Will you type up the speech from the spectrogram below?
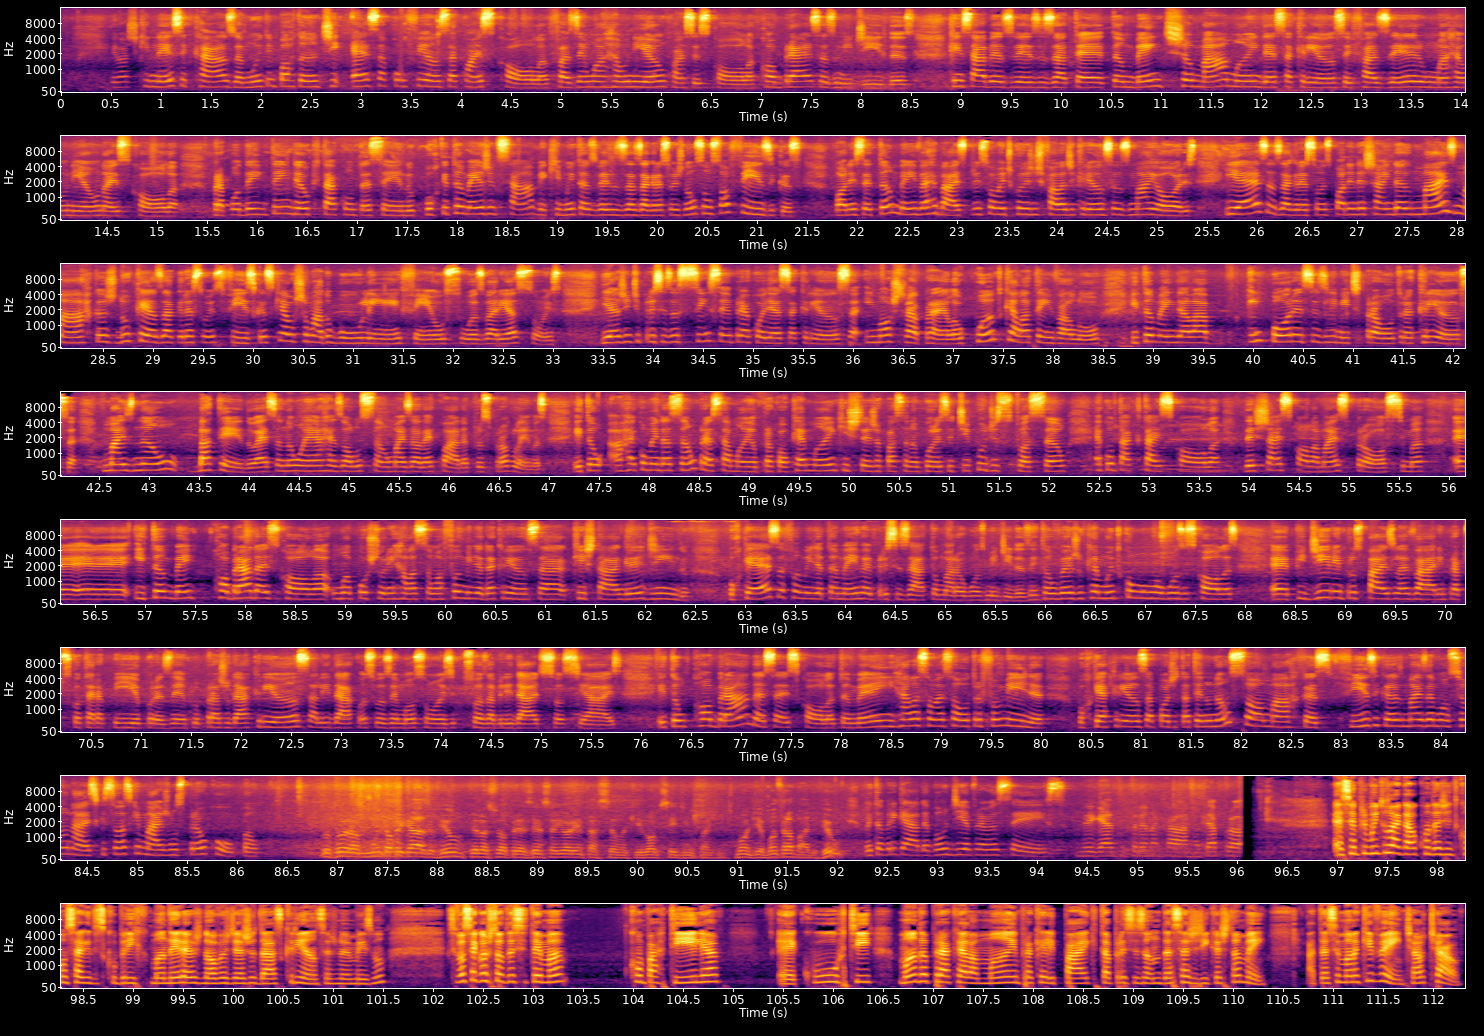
Eu acho que nesse caso é muito importante essa confiança com a escola, fazer uma reunião com essa escola, cobrar essas medidas. Quem sabe, às vezes, até também chamar a mãe dessa criança e fazer uma reunião na escola para poder entender o que está acontecendo, porque também a gente sabe que muitas vezes as agressões não são só físicas, podem ser também verbais, principalmente quando a gente fala de crianças maiores. E essas agressões podem deixar ainda mais marcas do que as agressões físicas, que é o chamado bullying, enfim, ou suas variações. E a gente precisa sim sempre acolher essa criança e mostrar para ela o quanto que ela tem valor e também dela impor esses limites para outra criança, mas não batendo. Essa não é a resolução mais adequada para os problemas. Então, a recomendação para essa mãe ou para qualquer mãe que esteja passando por esse tipo de situação é contactar a escola, deixar a escola mais próxima é, e também cobrar da escola uma postura em relação à família da criança que está agredindo, porque essa família também vai precisar tomar algumas medidas. Então, vejo que é muito comum algumas escolas é, pedirem para os pais levarem para psicoterapia, por exemplo, para ajudar a criança a lidar com as suas emoções e com suas habilidades sociais. Então, cobrar dessa escola também em relação a essa outra família, porque a criança pode estar tendo não só marcas físicas, mas emocionais, que são as que mais nos preocupam. Doutora, muito obrigado, viu, pela sua presença e orientação aqui logo cedinho com a gente. Bom dia, bom trabalho, viu? Muito obrigada, bom dia para vocês. Obrigada, doutora Ana Carla. Até a próxima. É sempre muito legal quando a gente consegue descobrir maneiras novas de ajudar as crianças, não é mesmo? Se você gostou desse tema, compartilha, é, curte, manda para aquela mãe, para aquele pai que está precisando dessas dicas também. Até semana que vem. Tchau, tchau.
